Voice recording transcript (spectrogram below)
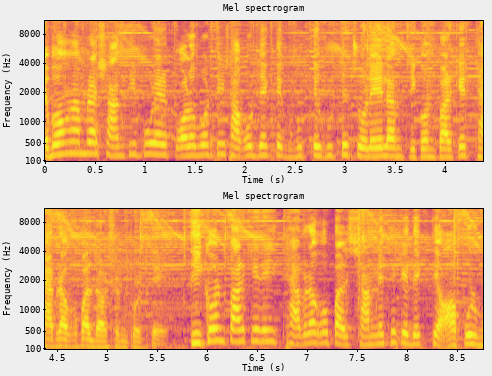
এবং আমরা শান্তিপুরের পরবর্তী ঠাকুর দেখতে ঘুরতে ঘুরতে চলে এলাম ত্রিকোণ পার্কের থ্যাবরা গোপাল দর্শন করতে। ত্রিকোণ পার্কের এই থ্যাবরা গোপাল সামনে থেকে দেখতে অপূর্ব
